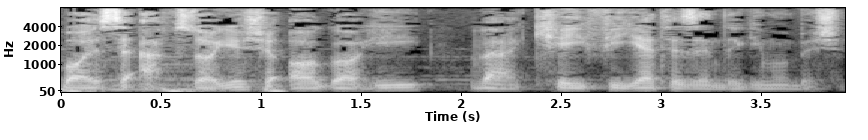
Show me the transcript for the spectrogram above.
باعث افزایش آگاهی و کیفیت زندگیمون بشه.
